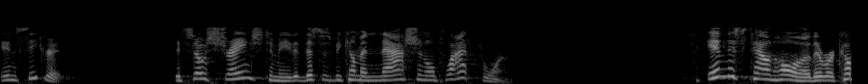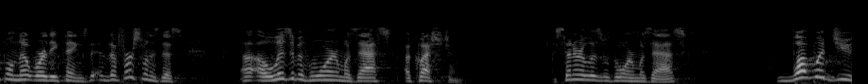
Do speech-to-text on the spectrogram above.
in secret. It's so strange to me that this has become a national platform. In this town hall, though, there were a couple noteworthy things. The first one is this uh, Elizabeth Warren was asked a question. Senator Elizabeth Warren was asked, What would you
